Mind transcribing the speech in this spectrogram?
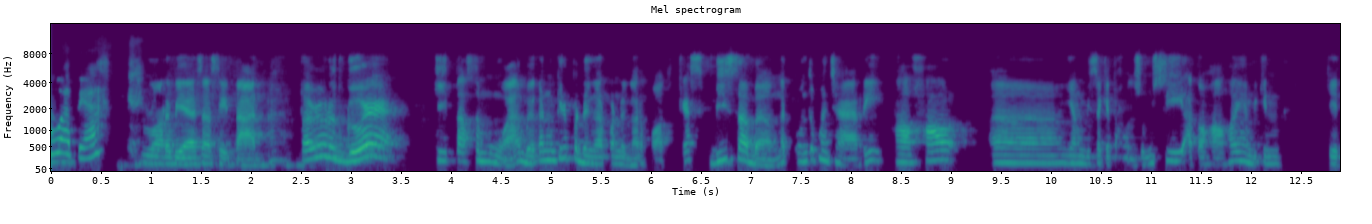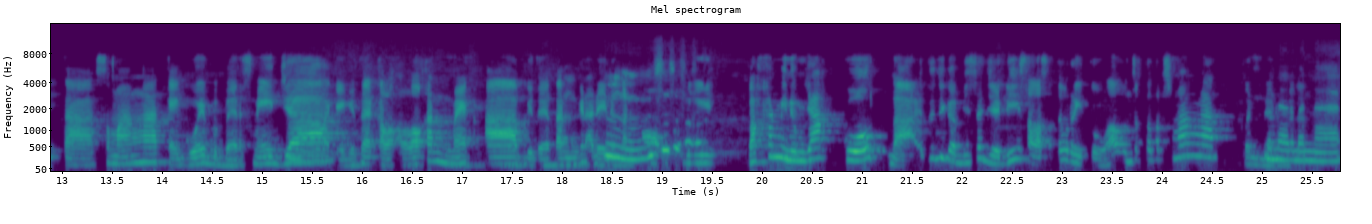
kuat ya. luar biasa sih Tan. Tapi menurut gue kita semua bahkan mungkin pendengar-pendengar podcast bisa banget untuk mencari hal-hal eh, yang bisa kita konsumsi atau hal-hal yang bikin kita semangat kayak gue beberes meja kayak gitu ya kalau lo kan make up gitu ya Tan mungkin ada yang dengan Hmm. kopi bahkan minum Yakult nah itu juga bisa jadi salah satu ritual untuk tetap semangat Benar-benar.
